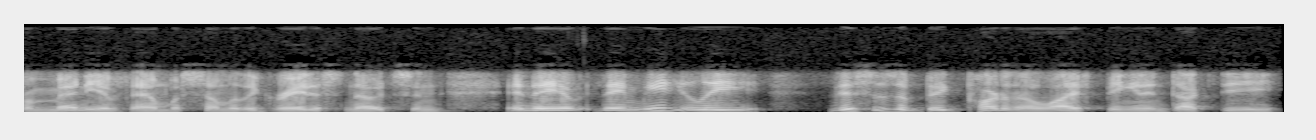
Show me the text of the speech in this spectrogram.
from many of them with some of the greatest notes, and and they they immediately this is a big part of their life being an inductee.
